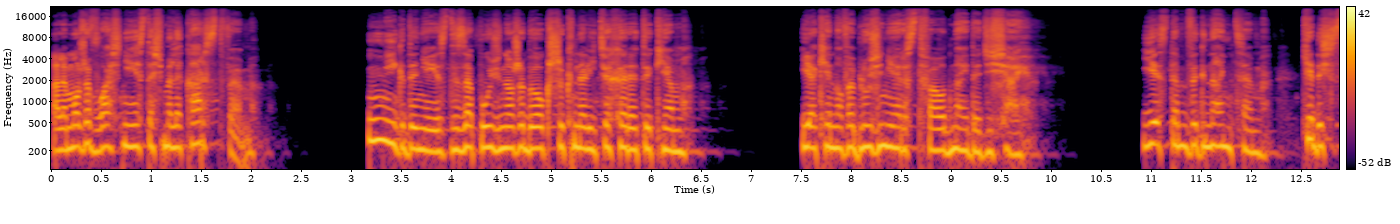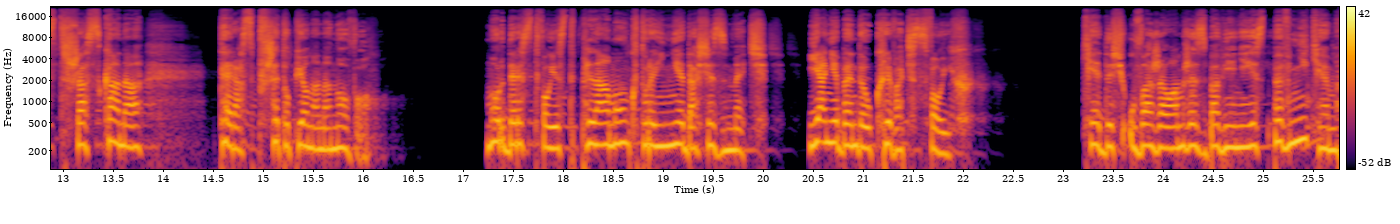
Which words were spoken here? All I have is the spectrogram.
ale może właśnie jesteśmy lekarstwem. Nigdy nie jest za późno, żeby okrzyknęli cię heretykiem. Jakie nowe bluźnierstwa odnajdę dzisiaj. Jestem wygnańcem, kiedyś strzaskana, teraz przetopiona na nowo. Morderstwo jest plamą, której nie da się zmyć. Ja nie będę ukrywać swoich. Kiedyś uważałam, że zbawienie jest pewnikiem,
